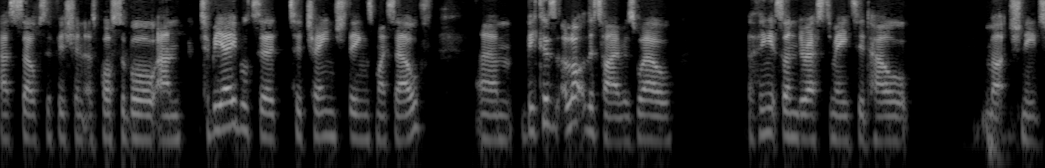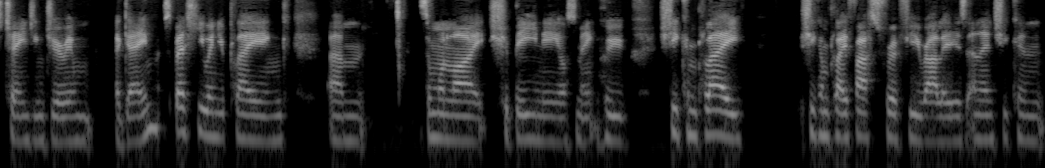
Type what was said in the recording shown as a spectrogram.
as self sufficient as possible and to be able to to change things myself um, because a lot of the time as well, I think it's underestimated how much needs changing during a game, especially when you're playing um, someone like Sherbini or something who she can play she can play fast for a few rallies and then she can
